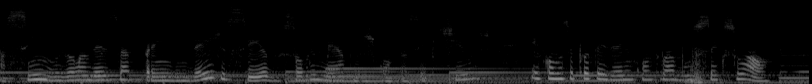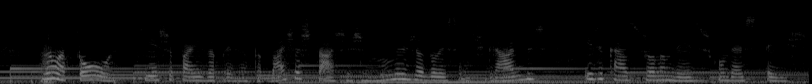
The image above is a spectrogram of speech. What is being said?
Assim, os holandeses aprendem desde cedo sobre métodos contraceptivos e como se protegerem contra o abuso sexual. Não à toa que este país apresenta baixas taxas de números de adolescentes grávidos e de casos de holandeses com DSTs.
